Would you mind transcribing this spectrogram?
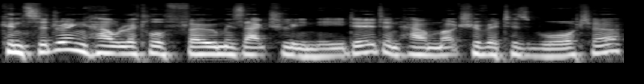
Considering how little foam is actually needed and how much of it is water,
